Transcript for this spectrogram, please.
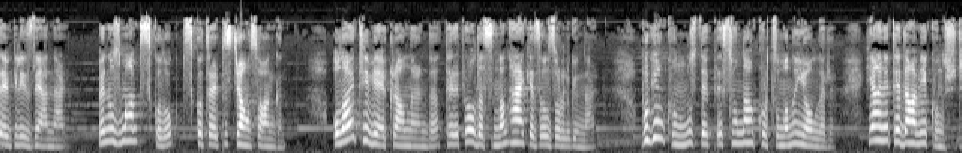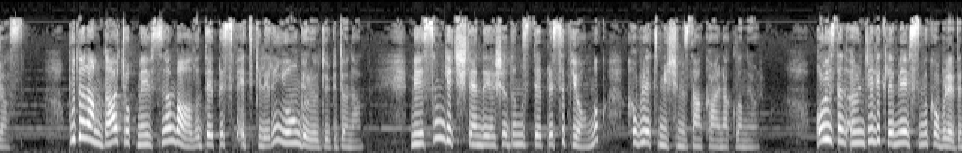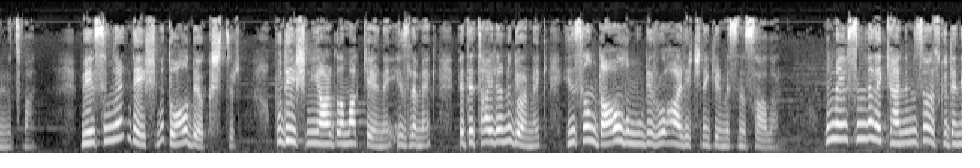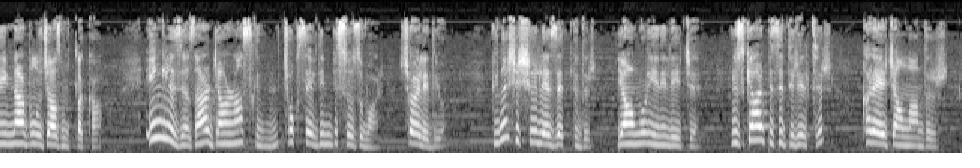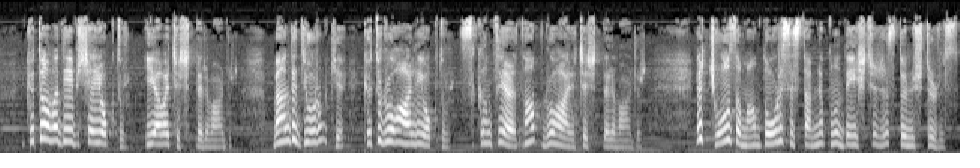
Sevgili izleyenler. Ben uzman psikolog, psikoterapist Cansu Angın. Olay TV ekranlarında terapi odasından herkese huzurlu günler. Bugün konumuz depresyondan kurtulmanın yolları. Yani tedaviyi konuşacağız. Bu dönem daha çok mevsime bağlı depresif etkilerin yoğun görüldüğü bir dönem. Mevsim geçişlerinde yaşadığımız depresif yoğunluk kabul etme işimizden kaynaklanıyor. O yüzden öncelikle mevsimi kabul edin lütfen. Mevsimlerin değişimi doğal bir akıştır. Bu değişimi yargılamak yerine izlemek ve detaylarını görmek insanın daha olumlu bir ruh hali içine girmesini sağlar. Bu mevsimde de kendimize özgü deneyimler bulacağız mutlaka. İngiliz yazar John Ruskin'in çok sevdiğim bir sözü var. Şöyle diyor. Güneş ışığı lezzetlidir, yağmur yenileyici, rüzgar bizi diriltir, kara heyecanlandırır. Kötü hava diye bir şey yoktur, iyi hava çeşitleri vardır. Ben de diyorum ki kötü ruh hali yoktur, sıkıntı yaratan ruh hali çeşitleri vardır. Ve çoğu zaman doğru sistemle bunu değiştiririz, dönüştürürüz.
